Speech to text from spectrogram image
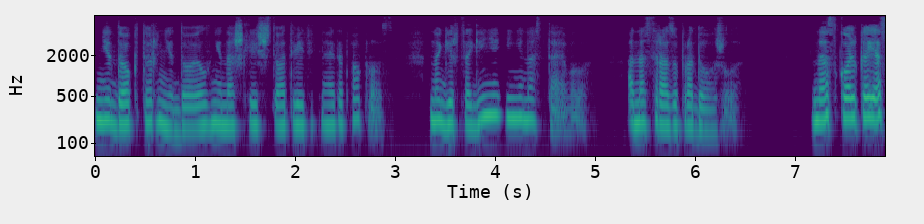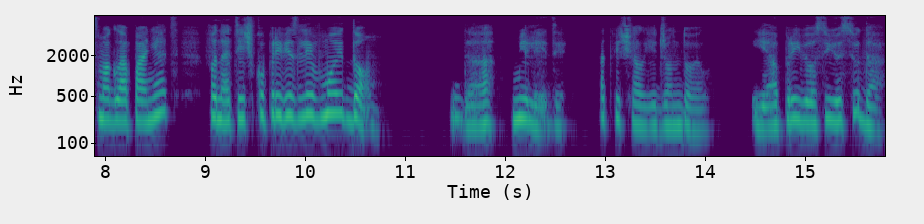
Ни доктор, ни Дойл не нашлись, что ответить на этот вопрос, но герцогиня и не настаивала. Она сразу продолжила. «Насколько я смогла понять, фанатичку привезли в мой дом». «Да, миледи», — отвечал ей Джон Дойл. «Я привез ее сюда».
